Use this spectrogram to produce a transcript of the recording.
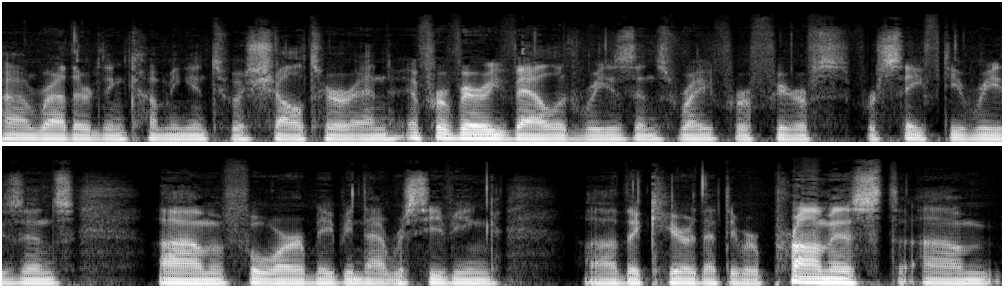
uh, rather than coming into a shelter, and, and, for very valid reasons, right? For fear of for safety reasons, um, for maybe not receiving uh, the care that they were promised, um,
